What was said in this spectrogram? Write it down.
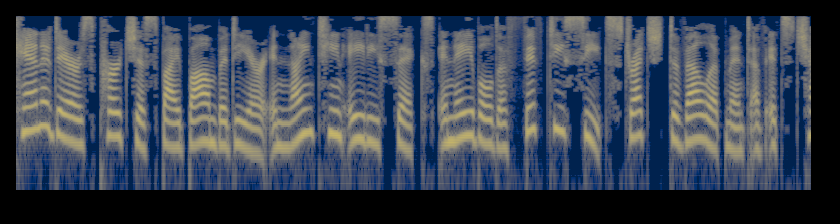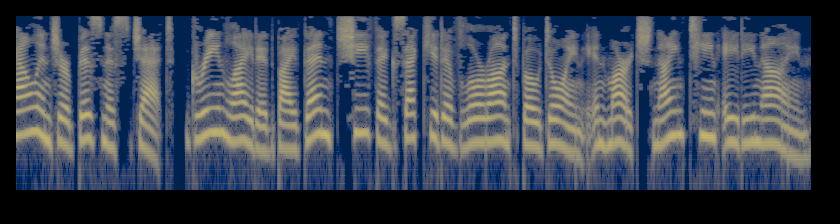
Canadairs' purchase by Bombardier in 1986 enabled a 50-seat stretched development of its Challenger business jet, green-lighted by then-Chief Executive Laurent Beaudoin in March 1989.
